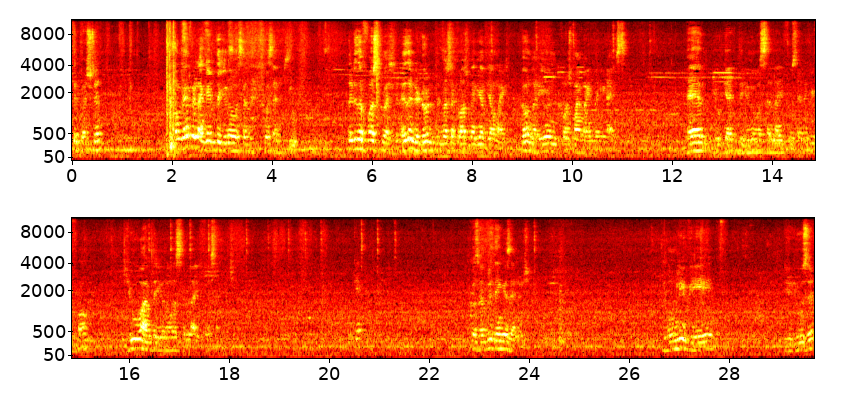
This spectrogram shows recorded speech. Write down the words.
the question, from where will I get the universal life force energy? That is the first question, isn't it? Don't it must crossed many of your minds. Don't worry, even crossed my mind many times. Where you get the universal life force energy from? You are the universal life force energy. Okay? Because everything is energy. The only way you use it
